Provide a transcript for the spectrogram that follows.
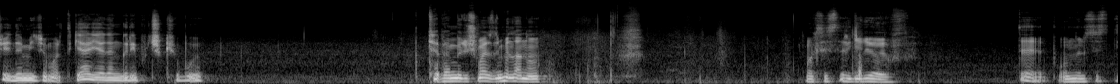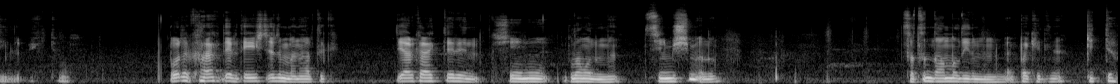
Şey demeyeceğim artık. Her yerden creeper çıkıyor bu. Tepeme düşmez değil mi lan o? Bak sesleri geliyor. De onların sesi değildir büyük ihtimal. Bu arada karakteri değiştirdim ben artık. Diğer karakterin şeyini bulamadım ben. Silmişim ya onu. Satın da almalıydım bunu ben paketini. Gitti.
